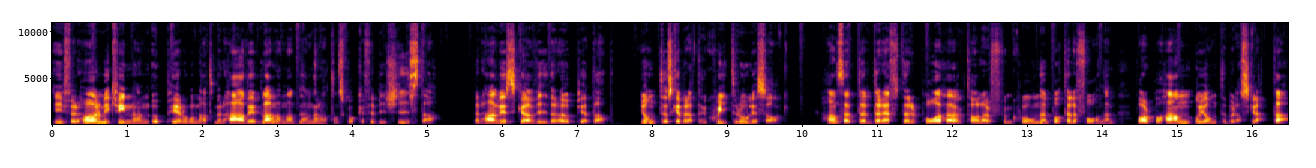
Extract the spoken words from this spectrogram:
I förhör med kvinnan uppger hon att Merhavi bland annat nämner att de ska åka förbi Kista. Merhavi ska vidare ha uppgett att Jonte ska berätta en skitrolig sak. Han sätter därefter på högtalarfunktionen på telefonen varpå han och Jonte börjar skratta.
